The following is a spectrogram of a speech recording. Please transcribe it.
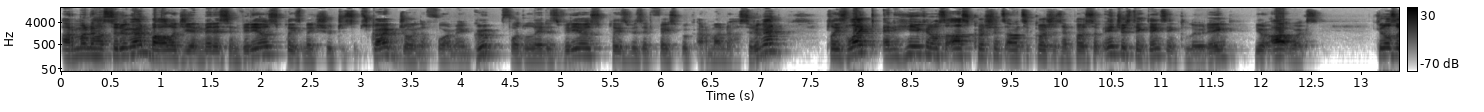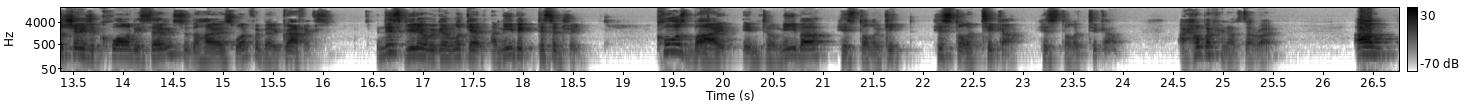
Armando Hasudungan, Biology and Medicine videos. Please make sure to subscribe, join the forum and group for the latest videos. Please visit Facebook Armando Hasudungan. Please like, and here you can also ask questions, answer questions, and post some interesting things, including your artworks. You can also change the quality settings to the highest one for better graphics. In this video, we're going to look at amoebic dysentery, caused by Entamoeba histolytica. Histolytica? I hope I pronounced that right. Um,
